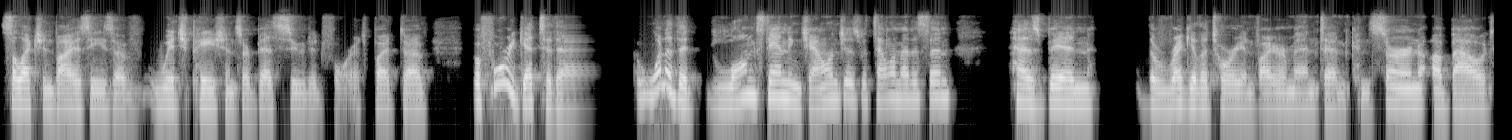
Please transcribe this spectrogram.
selection biases of which patients are best suited for it. But uh, before we get to that, one of the long-standing challenges with telemedicine has been the regulatory environment and concern about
